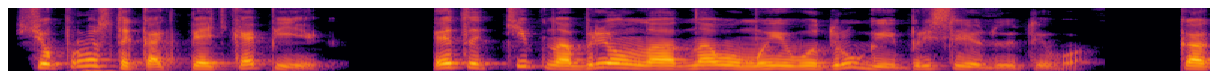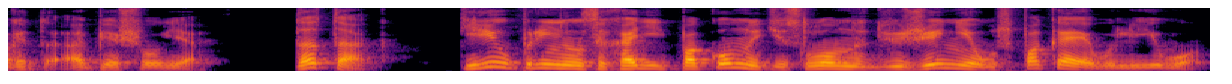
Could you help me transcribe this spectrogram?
Все просто, как пять копеек. Этот тип набрел на одного моего друга и преследует его. Как это, опешил я? Да так. Кирилл принялся ходить по комнате, словно движения успокаивали его.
